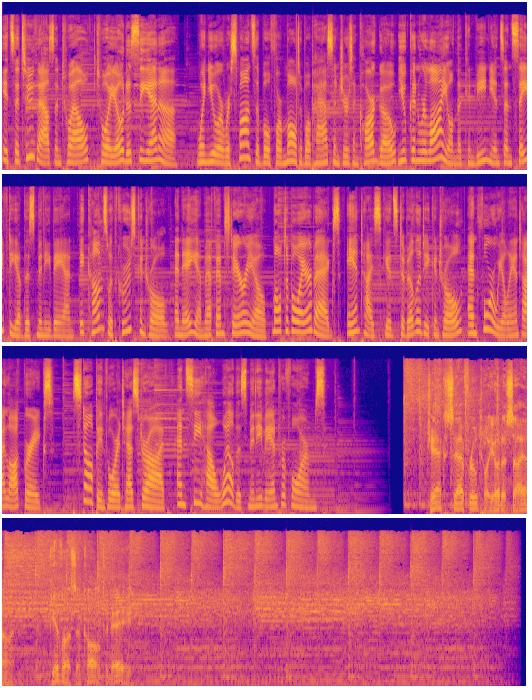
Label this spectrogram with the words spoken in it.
It's a 2012 Toyota Sienna. When you are responsible for multiple passengers and cargo, you can rely on the convenience and safety of this minivan. It comes with cruise control, an AM FM stereo, multiple airbags, anti skid stability control, and four wheel anti lock brakes. Stop in for a test drive and see how well this minivan performs. Jack Safro Toyota Scion. Give us a call today.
